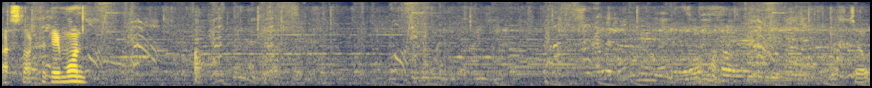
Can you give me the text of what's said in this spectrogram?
Last stock for game one. So.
